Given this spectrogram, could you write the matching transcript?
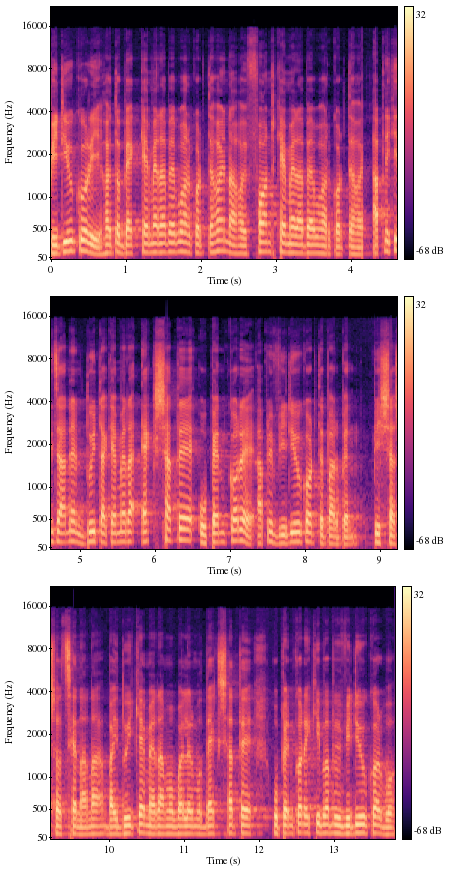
ভিডিও করি, হয়তো ব্যাক ক্যামেরা ব্যবহার করতে হয়, না হয় ফ্রন্ট ক্যামেরা ব্যবহার করতে হয়। আপনি কি জানেন, দুইটা ক্যামেরা একসাথে ওপেন করে আপনি ভিডিও করতে পারবেন? বিশ্বাস হচ্ছে না না। ভাই, দুই ক্যামেরা মোবাইলের মধ্যে একসাথে ওপেন করে কীভাবে ভিডিও করব?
